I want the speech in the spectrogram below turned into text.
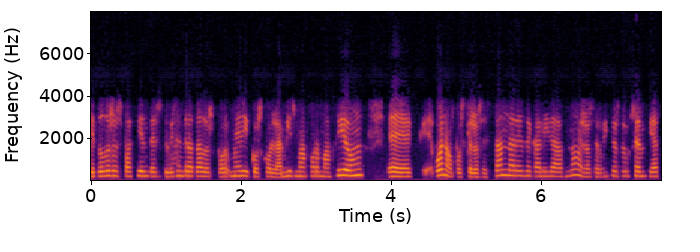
que todos los pacientes estuviesen tratados por médicos con la misma formación, eh, bueno, pues que los estándares de calidad, ¿no? En los servicios de urgencias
